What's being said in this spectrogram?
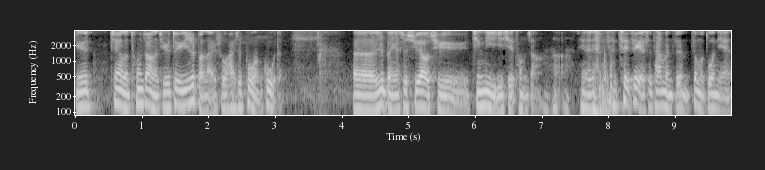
因为这样的通胀呢，其实对于日本来说还是不稳固的，呃，日本也是需要去经历一些通胀 啊，这这也是他们这这么多年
